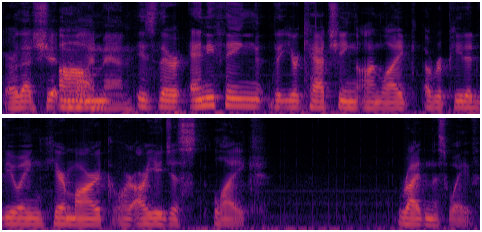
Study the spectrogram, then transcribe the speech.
Bear that shit in Um, mind, man. Is there anything that you're catching on like a repeated viewing here, Mark, or are you just like riding this wave?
